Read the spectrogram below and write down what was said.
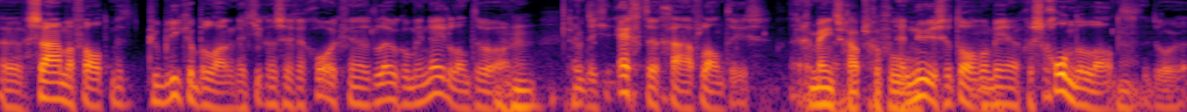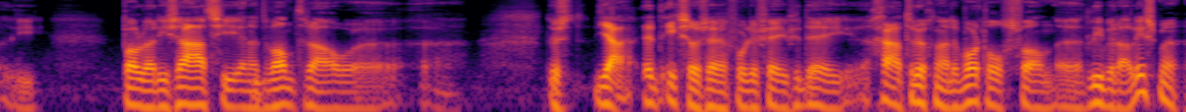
uh, samenvalt met het publieke belang. Dat je kan zeggen, goh, ik vind het leuk om in Nederland te wonen. Mm -hmm. En dat je echt een gaaf land is. Gemeenschapsgevoel. En nu is het toch wel meer een geschonden land door die polarisatie en het wantrouwen. Uh, dus ja, het, ik zou zeggen voor de VVD, ga terug naar de wortels van het liberalisme.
